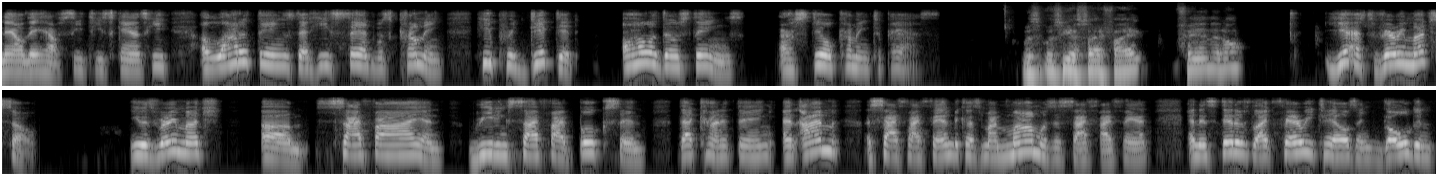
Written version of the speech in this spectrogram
now they have CT scans. He a lot of things that he said was coming, he predicted all of those things are still coming to pass. Was was he a sci-fi fan at all? Yes, very much so. He was very much um, sci-fi and reading sci-fi books and that kind of thing. And I'm a sci-fi fan because my mom was a sci-fi fan. And instead of like fairy tales and golden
